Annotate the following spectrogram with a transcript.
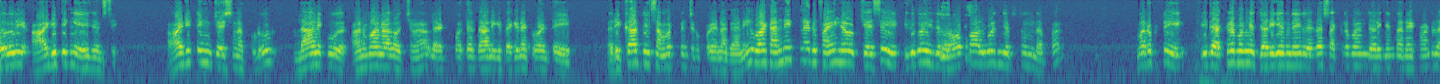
ఓన్లీ ఆడిటింగ్ ఏజెన్సీ. ఆడిటింగ్ చేసినప్పుడు దానికి అనుమానాలు వచ్చినా లేకపోతే దానికి తగినటువంటి రికార్డులు సమర్పించకపోయినా గానీ వాటన్నిటిని అది ఫైండ్ అవుట్ చేసి ఇదిగో ఇది లోపాలు అని చెప్తుంది తప్ప మరొకటి ఇది అక్రమంగా జరిగింది లేదా సక్రమంగా జరిగింది అనేటువంటిది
